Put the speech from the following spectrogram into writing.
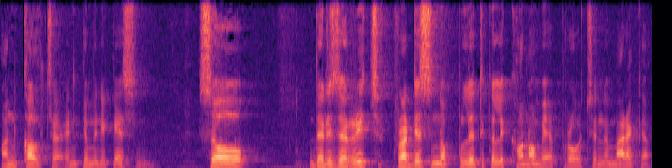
on culture and communication. So there is a rich tradition of political economy approach in America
